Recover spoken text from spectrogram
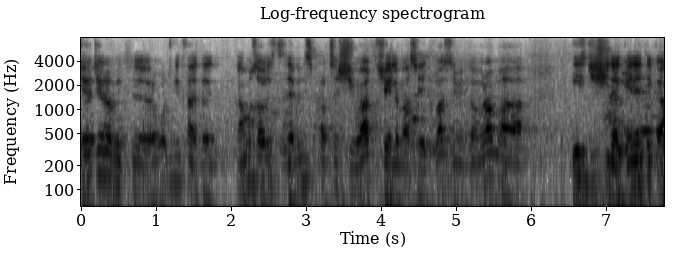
ჯერჯერობით, როგორც გითხარით, გამოსავლის ძებნის პროცესში ვართ, შეიძლება ასე ითქვას, იმიტომ რომ ის ჯიში და გენეტიკა,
